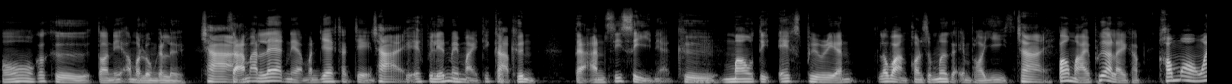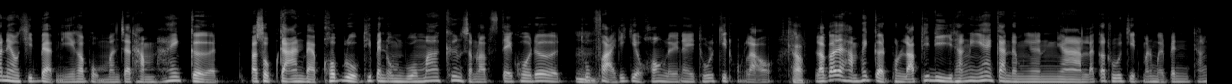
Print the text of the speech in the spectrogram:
โอ้ก็คือตอนนี้เอามารวมกันเลยใช่สามอันแรกเนี่ยมันแยกชัดเจนใช่คือ experience ใหม่ ๆ ที่เกิครัดบขึ้น แต่อันที่สี่เนี่ยคือ multi experience ระหว่าง consumer กับ employee ใช่ เป้าหมายเพื่ออะไรครับ เขามองว่าแนวคิดแบบนี้ครับผม มันจะทำให้เกิดประสบการณ์แบบครบรูปที่เป็นองค์รวมมากขึ้นสำหรับ stakeholder อืมทุกฝ่ายที่เกี่ยวข้องเลยในธุรกิจของเราครับแล้วก็จะทำให้เกิดผลลัพธ์ที่ดีทั้งในแง่การดำเนินงาน และก็ธุรกิจมันเหมือนเป็นทั้ง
